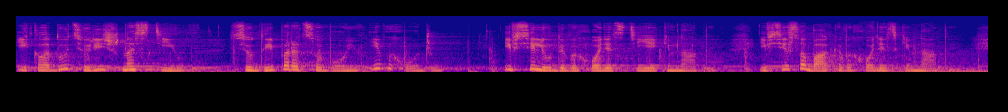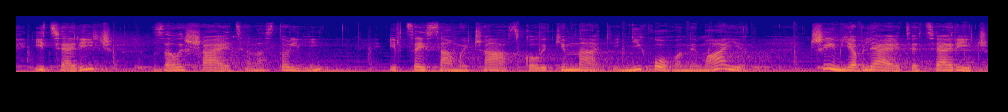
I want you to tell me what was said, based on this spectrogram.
і кладу цю річ на стіл, сюди перед собою і виходжу. І всі люди виходять з цієї кімнати, і всі собаки виходять з кімнати. І ця річ залишається на столі, і в цей самий час, коли в кімнаті нікого немає, чим являється ця річ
